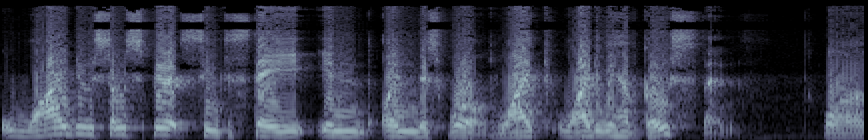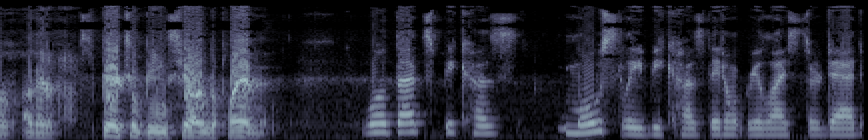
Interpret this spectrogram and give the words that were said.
why do some spirits seem to stay in in this world? Why why do we have ghosts then, or other spiritual beings here on the planet? Well, that's because mostly because they don't realize they're dead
